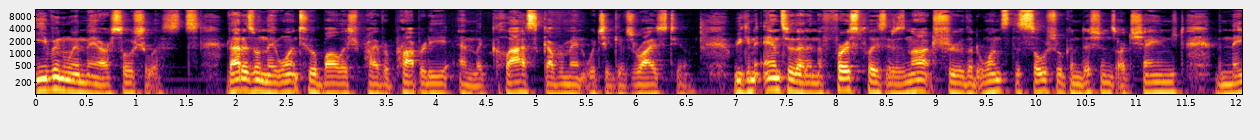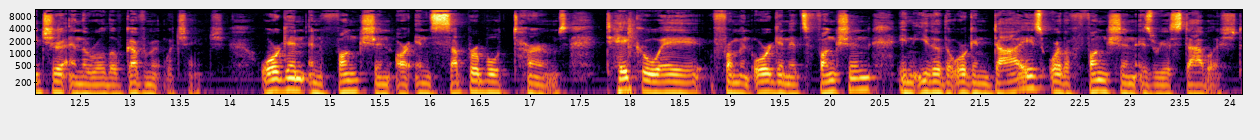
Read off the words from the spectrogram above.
even when they are socialists. That is when they want to abolish private property and the class government which it gives rise to. We can answer that in the first place, it is not true that once the social conditions are changed, the nature and the role of government would change. Organ and function are inseparable terms. Take away from an organ its function, and either the organ dies or the function is reestablished.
